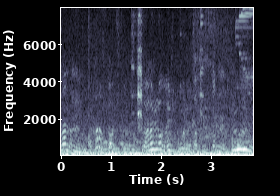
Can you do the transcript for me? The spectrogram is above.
삼삼한 응. 젓가락도 안 줘. 나 흘러내려버려. 맛있어? 응. 음.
